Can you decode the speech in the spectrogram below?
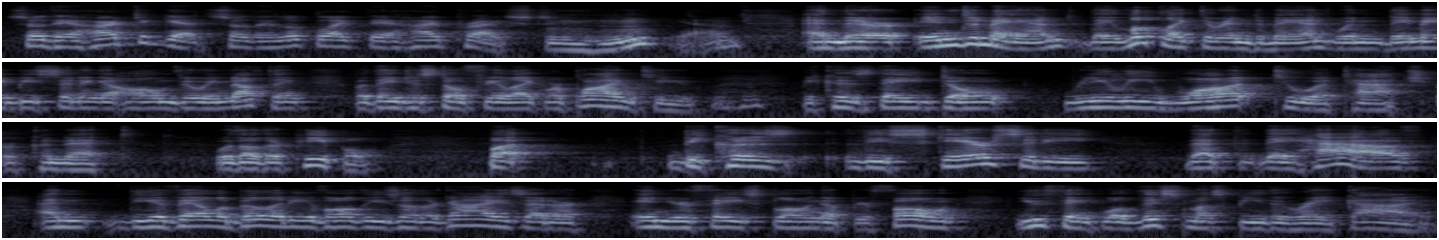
So they're hard to get, so they look like they're high priced. Mm-hmm. Yeah. and they're in demand. They look like they're in demand when they may be sitting at home doing nothing, but they just don't feel like replying to you because they don't really want to attach or connect with other people. But because the scarcity that they have and the availability of all these other guys that are in your face blowing up your phone, you think, well, this must be the right guy.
